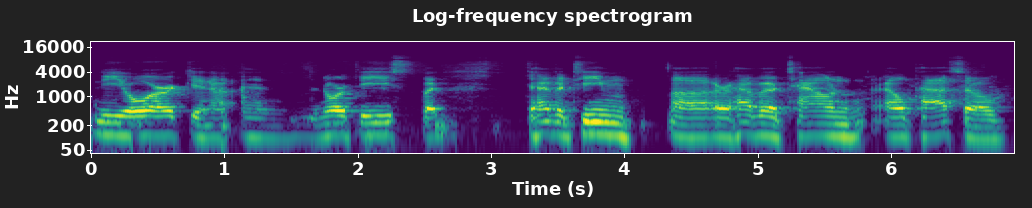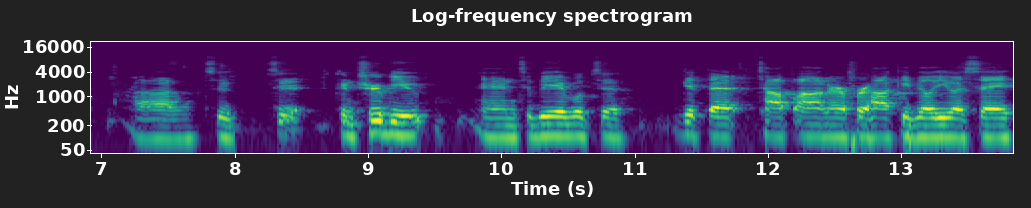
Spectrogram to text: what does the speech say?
New York and, uh, and the Northeast, but to have a team uh, or have a town, El Paso, uh, to to contribute and to be able to get that top honor for Hockeyville USA,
